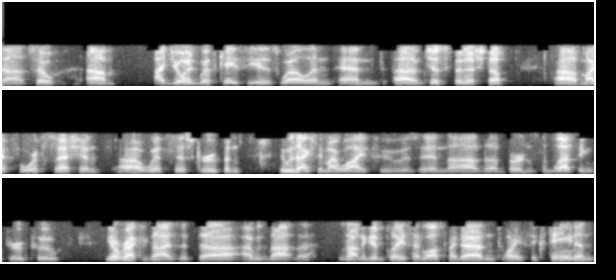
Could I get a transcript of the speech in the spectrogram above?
Uh, so um, i joined with casey as well and and uh, just finished up uh, my fourth session uh, with this group and it was actually my wife who was in uh, the Burdens to Blessing group who, you know, recognized that uh, I was not in a was not in a good place. I'd lost my dad in 2016 and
